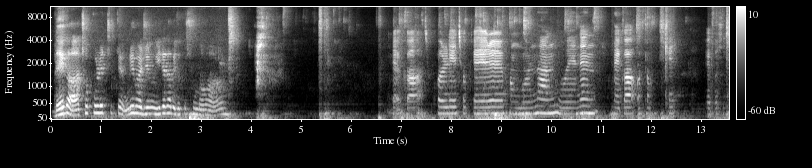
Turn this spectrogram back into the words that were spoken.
내가 초콜릿 축제 우리말 지금 이 대답이 듣고 싶은 마마. 내가 초콜릿 축제를 방문한 후에는 내가 어떻게 될 것인가?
